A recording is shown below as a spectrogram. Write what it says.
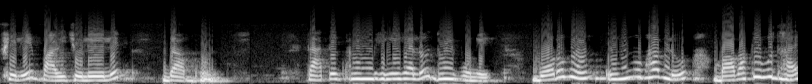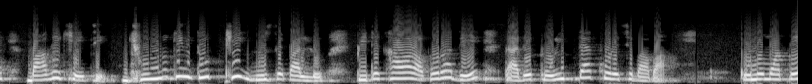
ফেলে বাড়ি চলে এলেন ব্রাহ্মণ। রাতে ঘুম ভেঙে গেল দুই বোনের। বড় বোন অন্য ভাবলো, বাবাকে বোধহয় বাঘে খেয়েছে। ঝুমনো কিন্তু ঠিক বুঝতে পারল, পিঠে খাওয়ার অপরাধে তাদের পরিত্যাগ করেছে বাবা। কোনো মতে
